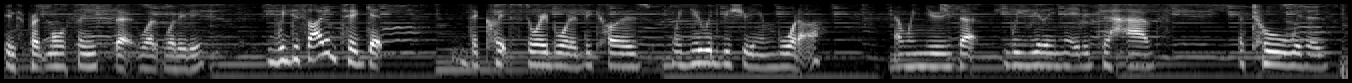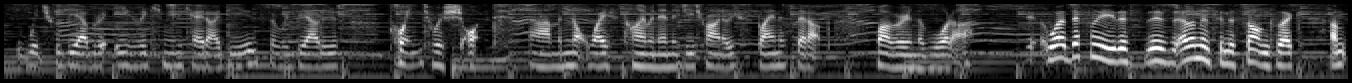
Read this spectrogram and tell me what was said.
interpret more things that what, what it is. We decided to get the clip storyboarded because we knew we'd be shooting in water and we knew that we really needed to have a tool with us which would be able to easily communicate ideas so we'd be able to just point to a shot um, and not waste time and energy trying to explain a setup while we're in the water. Well definitely there's, there's elements in the songs like I'm,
